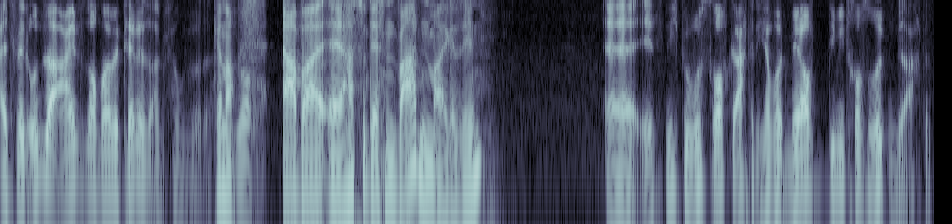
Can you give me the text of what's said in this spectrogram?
als wenn unser Eins nochmal mit Tennis anfangen würde. Genau. So. Aber äh, hast du dessen Waden mal gesehen? Äh, jetzt nicht bewusst drauf geachtet. Ich habe heute mehr auf Dimitrovs Rücken geachtet.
